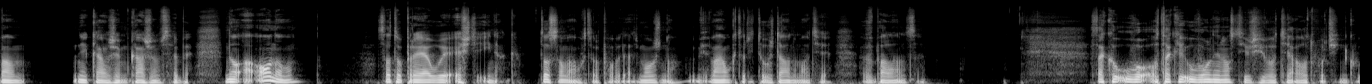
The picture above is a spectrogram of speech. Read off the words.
vám nekážem, kážem sebe. No a ono sa to prejavuje ešte inak. To som vám chcel povedať. Možno vám, ktorí to už dávno máte v balance. S takou, o takej uvoľnenosti v živote a odpočinku.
